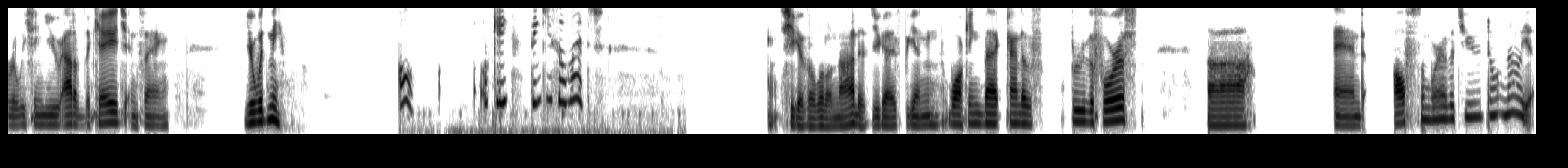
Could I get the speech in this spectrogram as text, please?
releasing you out of the cage and saying you're with me Oh, okay. Thank you so much. She gives a little nod as you guys begin walking back kind of through the forest. Uh, and off somewhere that you don't know yet.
